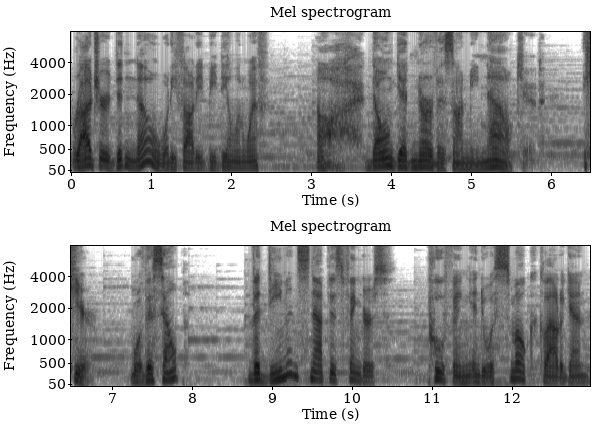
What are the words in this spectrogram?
Roger didn't know what he thought he'd be dealing with. Oh, don't get nervous on me now, kid. Here, will this help? The demon snapped his fingers, poofing into a smoke cloud again,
